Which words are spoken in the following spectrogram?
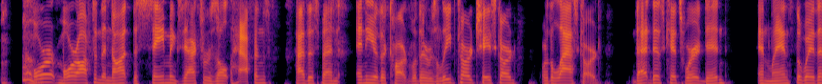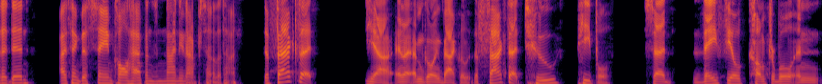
more more often than not the same exact result happens. Had this been any other card, whether it was a lead card, chase card, or the last card, that disc hits where it did and lands the way that it did. I think the same call happens 99% of the time. The fact that, yeah, and I, I'm going back a little bit. The fact that two people said they feel comfortable and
